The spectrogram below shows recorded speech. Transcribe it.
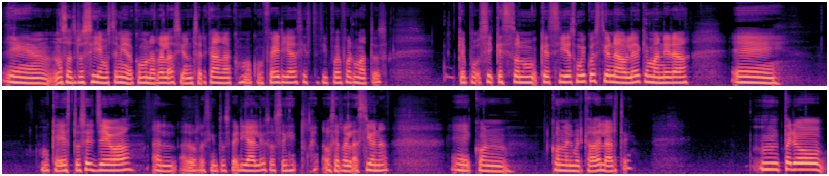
Eh, nosotros sí hemos tenido como una relación cercana como con ferias y este tipo de formatos que sí, que son, que sí es muy cuestionable de qué manera eh, como que esto se lleva a los recintos feriales o se, o se relaciona eh, con, con, el mercado del arte. Mm, pero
